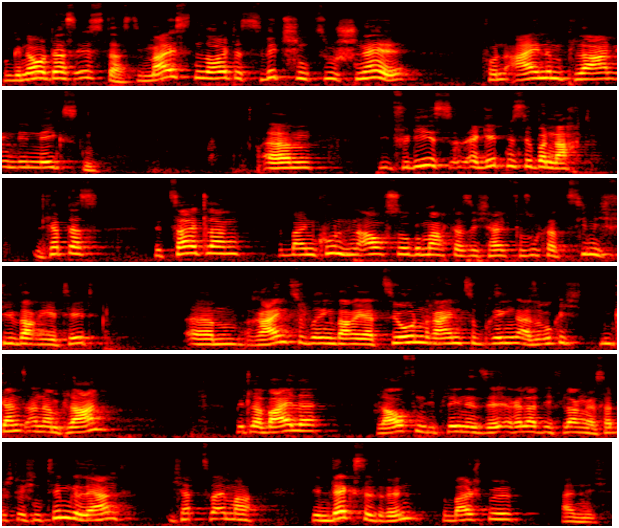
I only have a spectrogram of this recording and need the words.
Und genau das ist das. Die meisten Leute switchen zu schnell von einem Plan in den nächsten. Ähm, die, für die ist Ergebnis über Nacht. Ich habe das eine Zeit lang mit meinen Kunden auch so gemacht, dass ich halt versucht habe, ziemlich viel Varietät ähm, reinzubringen, Variationen reinzubringen, also wirklich einen ganz anderen Plan. Mittlerweile laufen die Pläne sehr, relativ lange. Das habe ich durch den Tim gelernt. Ich habe zwar immer den Wechsel drin, zum Beispiel, also nicht,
